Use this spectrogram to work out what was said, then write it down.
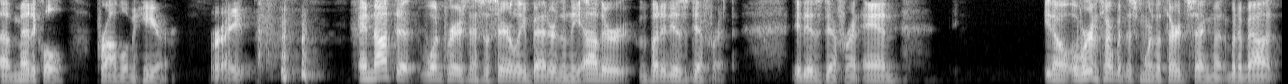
uh, medical problem here. Right. and not that one prayer is necessarily better than the other, but it is different. It is different. And, you know, we're going to talk about this more in the third segment, but about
